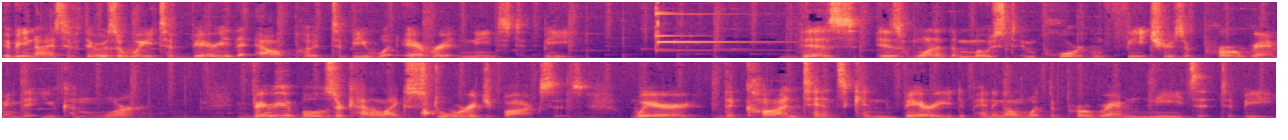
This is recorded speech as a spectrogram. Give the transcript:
It'd be nice if there was a way to vary the output to be whatever it needs to be. This is one of the most important features of programming that you can learn. Variables are kind of like storage boxes where the contents can vary depending on what the program needs it to be.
